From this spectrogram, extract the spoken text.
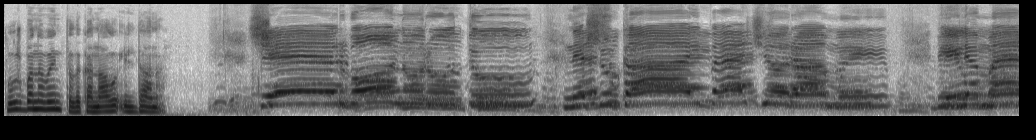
служба новин телеканалу Ільдана. Червону руду не шукай вечорами. Біля мене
